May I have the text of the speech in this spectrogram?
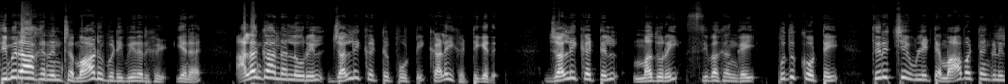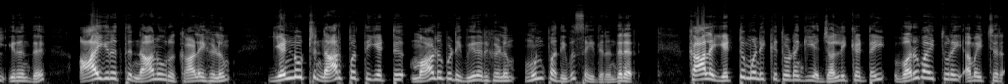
திமிராக நின்ற மாடுபடி வீரர்கள் என அலங்காநல்லூரில் ஜல்லிக்கட்டு போட்டி களை கட்டியது. ஜல்லிக்கட்டில் மதுரை சிவகங்கை புதுக்கோட்டை திருச்சி உள்ளிட்ட மாவட்டங்களில் இருந்து ஆயிரத்து நானூறு காளைகளும் எண்ணூற்று நாற்பத்தி எட்டு மாடுபடி வீரர்களும் முன்பதிவு செய்திருந்தனர். காலை எட்டு மணிக்கு தொடங்கிய ஜல்லிக்கட்டை வருவாய்த்துறை அமைச்சர்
